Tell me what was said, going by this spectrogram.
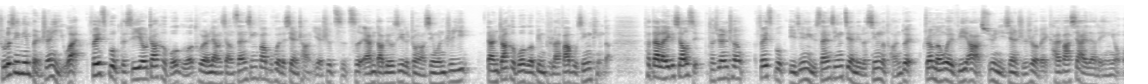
除了新品本身以外，Facebook 的 CEO 扎克伯格突然亮相三星发布会的现场，也是此次 MWC 的重要新闻之一。但扎克伯格并不是来发布新品的。他带来一个消息，他宣称 Facebook 已经与三星建立了新的团队，专门为 VR 虚拟现实设备开发下一代的应用。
